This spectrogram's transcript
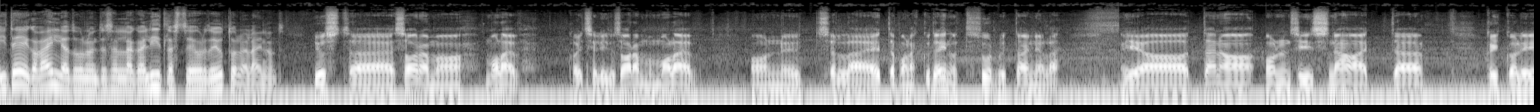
ideega välja tulnud ja sellega liitlaste juurde jutule läinud? just, äh, Saaremaa malev, Kaitseliidu Saaremaa malev on nüüd selle ettepaneku teinud Suurbritanniale ja täna on siis näha, et äh, kõik oli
